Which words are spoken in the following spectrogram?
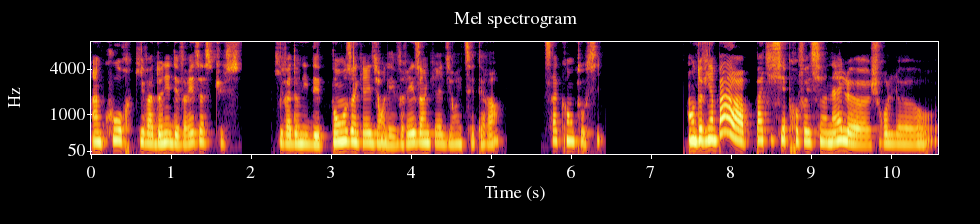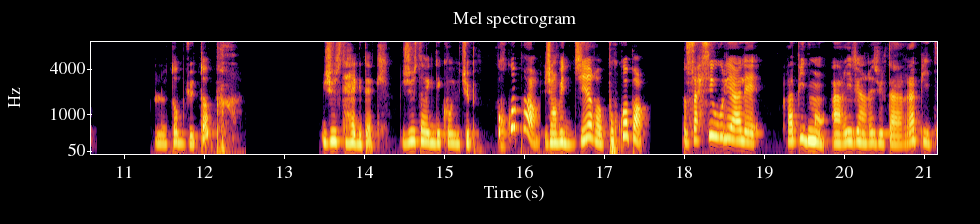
un cours qui va donner des vraies astuces qui va donner des bons ingrédients, les vrais ingrédients, etc. Ça compte aussi. On ne devient pas pâtissier professionnel euh, sur le, le top du top. Juste deck, juste avec des cours YouTube. Pourquoi pas? J'ai envie de dire pourquoi pas? Ça, si vous voulez aller rapidement, arriver à un résultat rapide,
